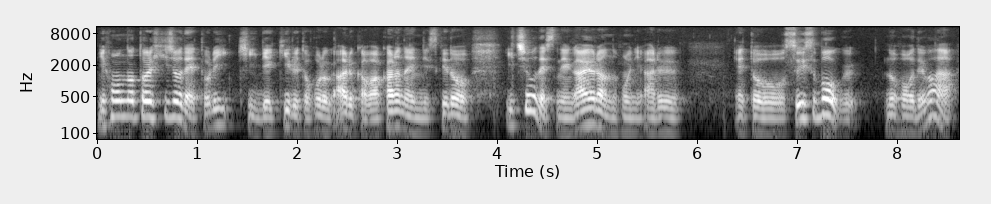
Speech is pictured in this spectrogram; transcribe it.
日本の取引所で取引できるところがあるかわからないんですけど一応ですね概要欄の方にあるえっと、スイスボーグの方では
